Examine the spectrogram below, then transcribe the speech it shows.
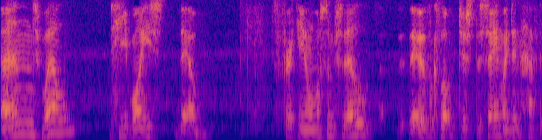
And well, heat-wise, they are freaking awesome still. They overclock just the same. I didn't have to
